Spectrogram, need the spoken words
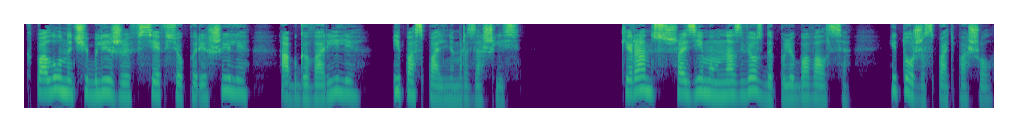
К полуночи ближе все все порешили, обговорили и по спальням разошлись. Киран с Шазимом на звезды полюбовался и тоже спать пошел.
